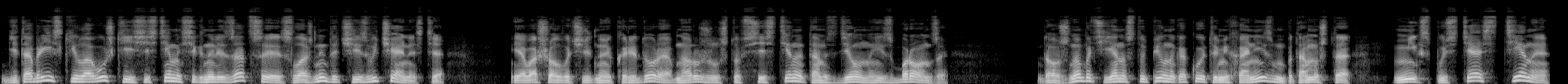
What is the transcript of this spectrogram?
Гитабрийские ловушки и системы сигнализации сложны до чрезвычайности. Я вошел в очередной коридор и обнаружил, что все стены там сделаны из бронзы. Должно быть, я наступил на какой-то механизм, потому что миг спустя стены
